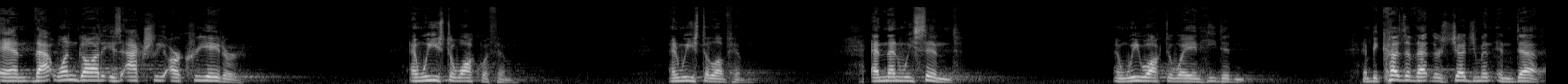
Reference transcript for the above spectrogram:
And that one God is actually our creator. And we used to walk with him. And we used to love him. And then we sinned. And we walked away and he didn't. And because of that, there's judgment and death.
